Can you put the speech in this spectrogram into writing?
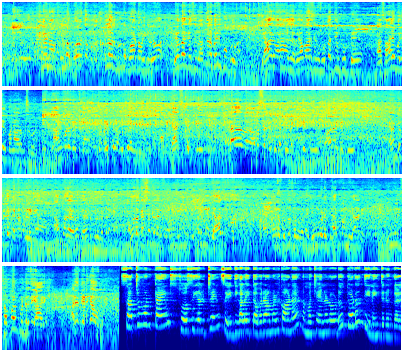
ஏன்னா நான் ஃபுல்லாக போராட்டம் ஃபுல்லாக தமிழ்நாடு முழுக்க போராட்டம் அடிக்கிறேன் வியாபார சங்கம் அத்தனை பேரையும் கூப்பிடுவேன். யார் வராங்க இல்லை வியாபார சங்கம் மொத்தத்தையும் கூப்பிட்டு நான் சாலை மறியல் பண்ண ஆரம்பிச்சிருவேன். நான் கூட கட்டுறேன் இந்த வயிற்றுல அடிக்காதீங்க. அவங்க டேக்ஸ் கட்டி கடை அவசர கட்டி கட்டி வட்டி கட்டி வாடகை கட்டி கரண்ட் பில்லே கட்ட முடியலைங்க நாற்பதாயிரம் ரூபாய் கரண்ட் பில்லு கட்டுறேங்க. அவ்வளோ கஷ்டத்தில் இருக்கிறவங்க இவங்களுக்கு எப்படிங்க யாருக்கு இவங்களை பற்றி சொல்ல மாட்டேன் இவங்களோட பேக்ரவுண்ட் யாரு? இவங்களுக்கு சப்போர்ட் பண்ணுறது யாரு? அது தெரிஞ்சாகும் சற்று முன் டைம்ஸ் சோசியல் ட்ரெண்ட் செய்திகளை தவறாமல் காண நம்ம சேனலோடு தொடர்ந்து இணைந்திருங்கள்.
